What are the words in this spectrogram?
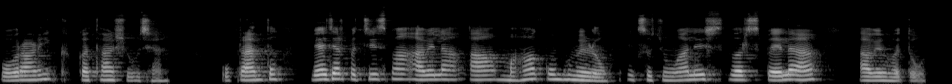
પૌરાણિક કથા શું છે? ઉપરાંત, બે હજાર પચીસમાં આવેલા આ મહાકુંભ મેળો એકસો ચુમ્માલીસ વર્ષ પહેલાં આવ્યો હતો.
